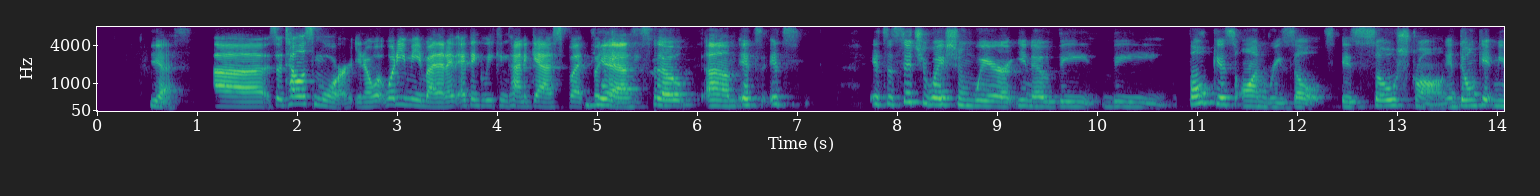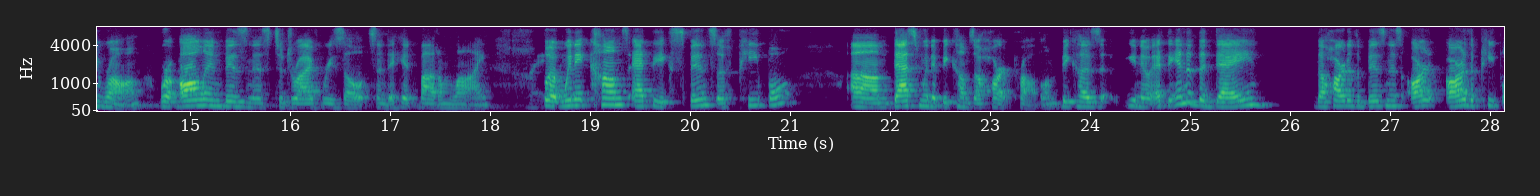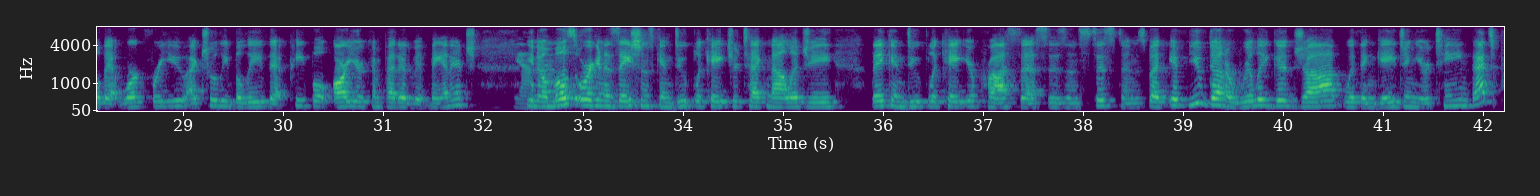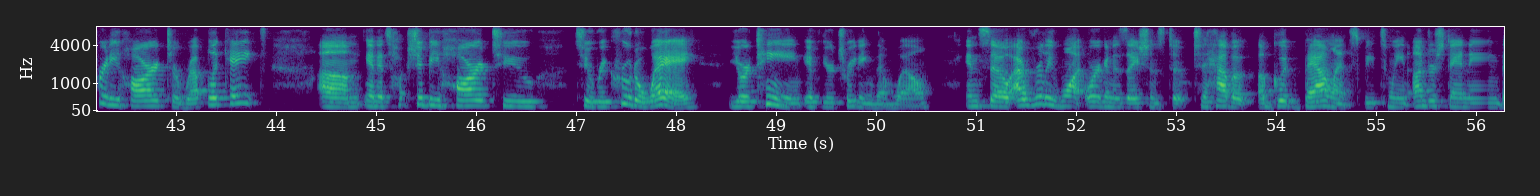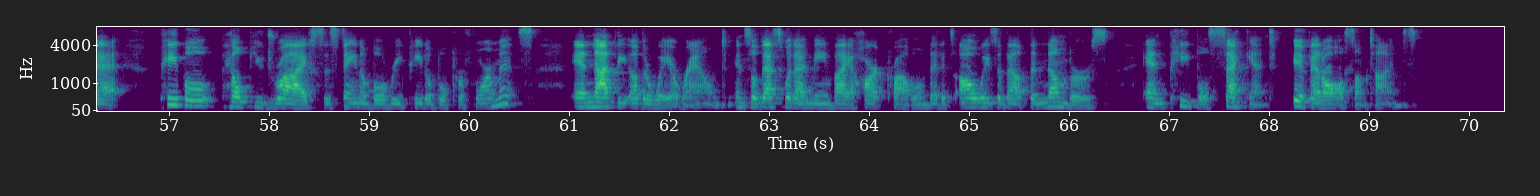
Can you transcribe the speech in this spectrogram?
Yes. Uh, so tell us more. You know, what, what do you mean by that? I, I think we can kind of guess, but, but yeah. So um, it's it's it's a situation where you know the the focus on results is so strong and don't get me wrong we're all in business to drive results and to hit bottom line right. but when it comes at the expense of people um, that's when it becomes a heart problem because you know at the end of the day the heart of the business are are the people that work for you i truly believe that people are your competitive advantage yeah. you know most organizations can duplicate your technology they can duplicate your processes and systems. But if you've done a really good job with engaging your team, that's pretty hard to replicate. Um, and it should be hard to, to recruit away your team if you're treating them well. And so I really want organizations to, to have a, a good balance between understanding that people help you drive sustainable, repeatable performance and not the other way around. And so that's what I mean by a heart problem, that it's always about the numbers and people second, if at all, sometimes.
